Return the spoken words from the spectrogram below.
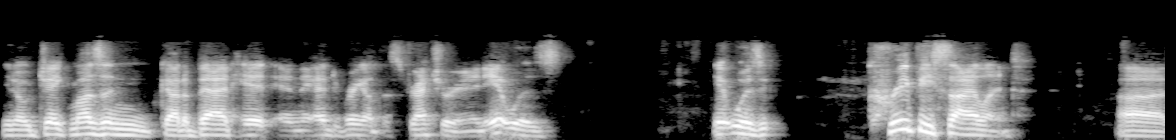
you know, Jake Muzzin got a bad hit and they had to bring out the stretcher, and it was, it was creepy silent. Uh,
